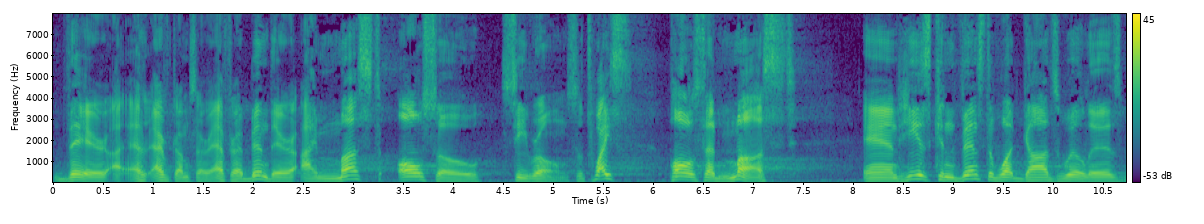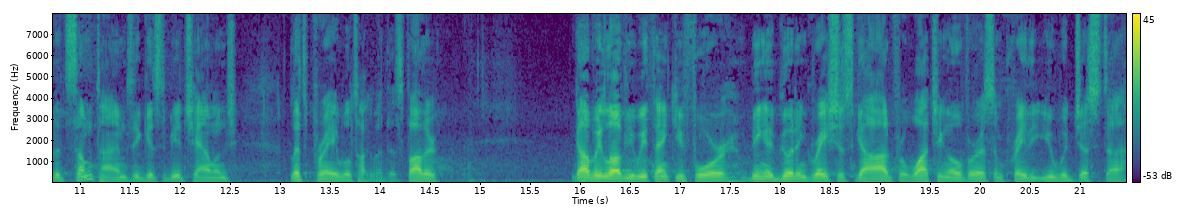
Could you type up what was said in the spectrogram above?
there, after, I'm sorry, after I've been there, I must also see Rome. So twice Paul said must, and he is convinced of what God's will is, but sometimes it gets to be a challenge. Let's pray. We'll talk about this. Father, God, we love you. We thank you for being a good and gracious God, for watching over us, and pray that you would just uh,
